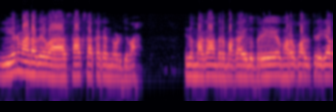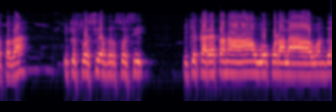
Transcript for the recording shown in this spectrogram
ಏನ್ ಮಾಡೋದೇವ? ಸಾಕ್ ಸಾಕಾಗದ ನೋಡ್ಜವ ಇದು ಮಗ ಅಂದ್ರ ಮಗ, ಇದು ಬರೇ ಹೊರಗ್ ಹೊರಗ್ ತಿರುಗಾಡ್ತದ ಈಕೆ ಸೊಸಿ ಅಂದ್ರ ಸೊಸಿ. ಈಕೆ ಕರೆತನ ಹೋಗ್ ಕೊಡಲ್ಲ, ಒಂದು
